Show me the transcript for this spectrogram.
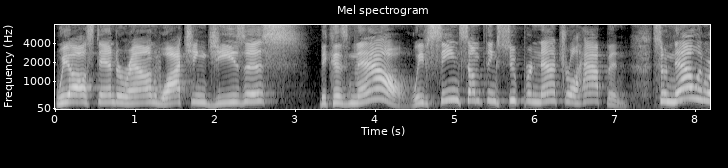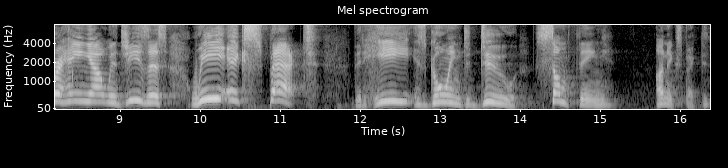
We all stand around watching Jesus because now we've seen something supernatural happen. So now, when we're hanging out with Jesus, we expect that he is going to do something unexpected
